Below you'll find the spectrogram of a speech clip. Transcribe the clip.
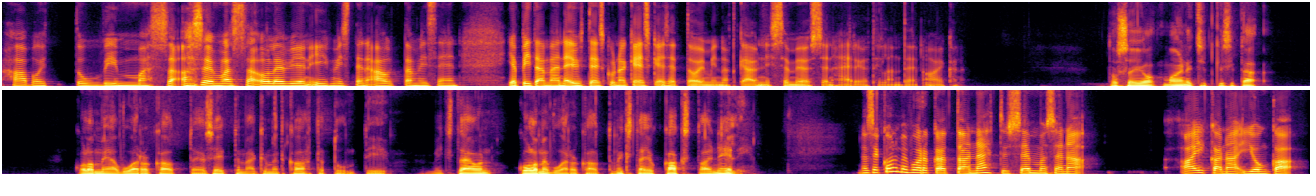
haavoittuvimmassa asemassa olevien ihmisten auttamiseen ja pitämään ne yhteiskunnan keskeiset toiminnot käynnissä myös sen häiriötilanteen aikana. Tuossa jo mainitsitkin sitä kolmea vuorokautta ja 72 tuntia. Miksi tämä on kolme vuorokautta? Miksi tämä ei ole kaksi tai neljä? No se kolme vuorokautta on nähty semmoisena aikana, jonka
